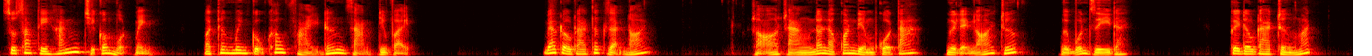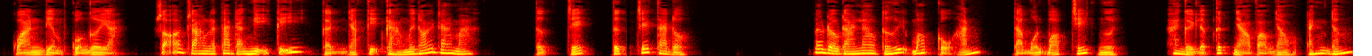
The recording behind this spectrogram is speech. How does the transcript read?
Dù sao thì hắn chỉ có một mình, mà thương minh cũng không phải đơn giản như vậy. Béo đầu đàn tức giận nói Rõ ràng đó là quan điểm của ta Người lại nói trước Người muốn gì đây? Cây đầu đa trừng mắt. Quan điểm của người à? Rõ ràng là ta đã nghĩ kỹ Cần nhắc kỹ càng mới nói ra mà. Tức chết, tức chết ta đồ. Béo đầu đà lao tới bóp cổ hắn. Ta muốn bóp chết ngươi. Hai người lập tức nhào vào nhau đánh đấm.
